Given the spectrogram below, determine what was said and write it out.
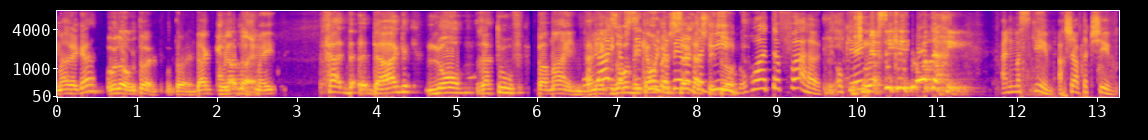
מה רגע? הוא לא, הוא טועה, הוא טועה. דג הוא לא חד טועה. משמעית. דג לא רטוב במים. אני אחזור על זה כמה פעמים לדבר שצריך על עד דגים, שתקלוט. what the fuck, אוקיי? שהוא יפסיק לטעות אחי! אני מסכים. עכשיו תקשיב,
